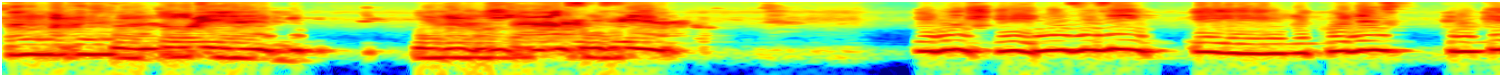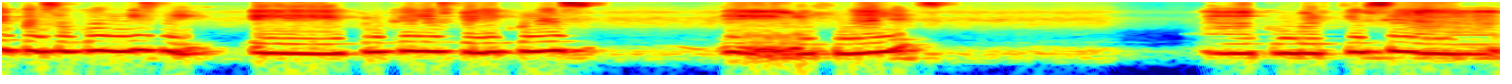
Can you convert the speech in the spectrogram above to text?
toda la parte exploratoria y, y rebotar no sé si, eh, no sé si eh, recuerdas, creo que pasó con Disney, eh, creo que las películas eh, originales a convertirse a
